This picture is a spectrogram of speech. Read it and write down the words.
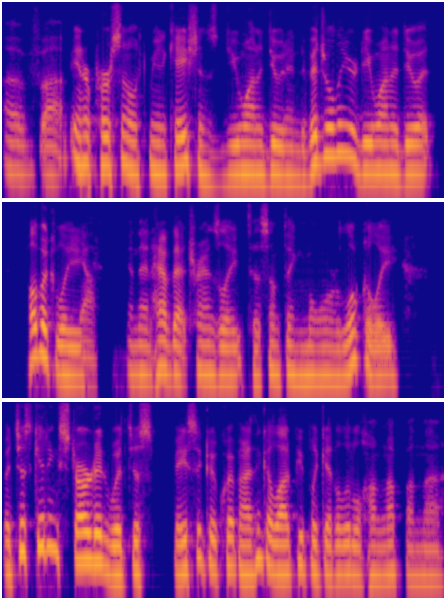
of uh, interpersonal communications. Do you want to do it individually or do you want to do it publicly Yeah. and then have that translate to something more locally? But just getting started with just basic equipment i think a lot of people get a little hung up on the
